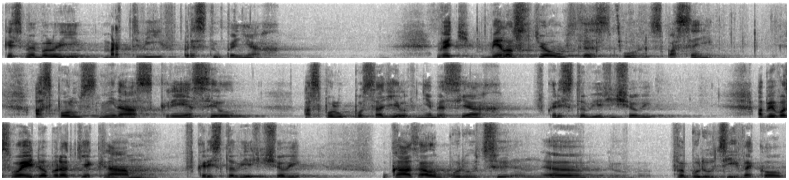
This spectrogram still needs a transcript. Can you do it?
keď jsme byli mrtví v prestúpeniach. Veď milosťou jste spaseni. A spolu s ní nás kriesil a spolu posadil v nebesiach v Kristovi Ježíšovi, aby vo svojej dobrotě k nám v Kristovi Ježíšovi ukázal budoucí, eh, v budoucích vekov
